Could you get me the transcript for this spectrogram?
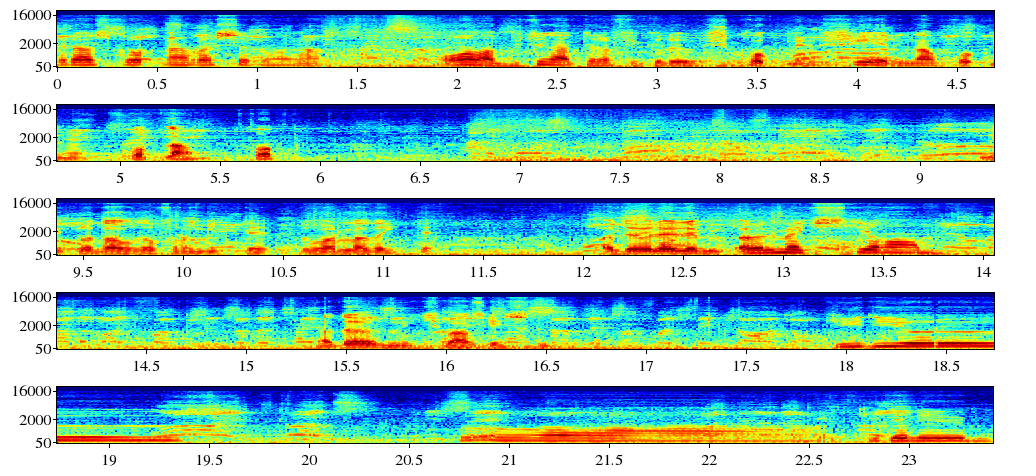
Biraz korkmaya başladım ama. Oğlan bütün her taraf yıkılıyor. Şu kopmuyor. Şu yerinden kopmuyor. Kop lan. Kop. Mikrodalga fırın gitti. Duvarlar da gitti. Hadi ölelim. Ölmek istiyorum. You know about the life functions of the 10,000 Hadi ölmek vazgeçtim. Gidiyoruz. Aa, gidelim.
